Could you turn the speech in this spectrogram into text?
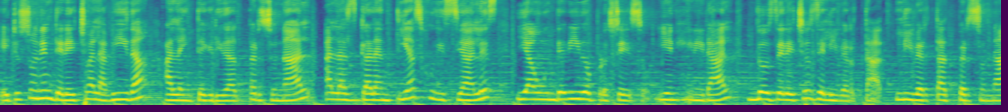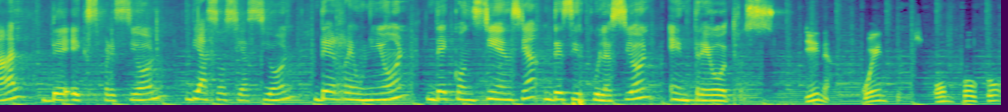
Ellos son el derecho a la vida, a la integridad personal, a las garantías judiciales y a un debido proceso y en general los derechos de libertad, libertad personal, de expresión, de asociación, de reunión, de conciencia, de circulación, entre otros. Gina, cuéntanos un poco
